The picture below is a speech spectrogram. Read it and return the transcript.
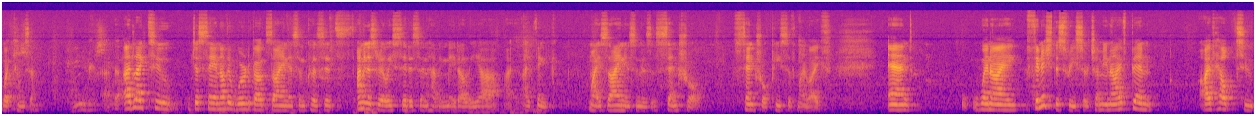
what comes up. I'd like to just say another word about Zionism because it's, I'm an Israeli citizen having made Aliyah. I, I think my Zionism is a central, central piece of my life. And when I finished this research, I mean, I've been, I've helped to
